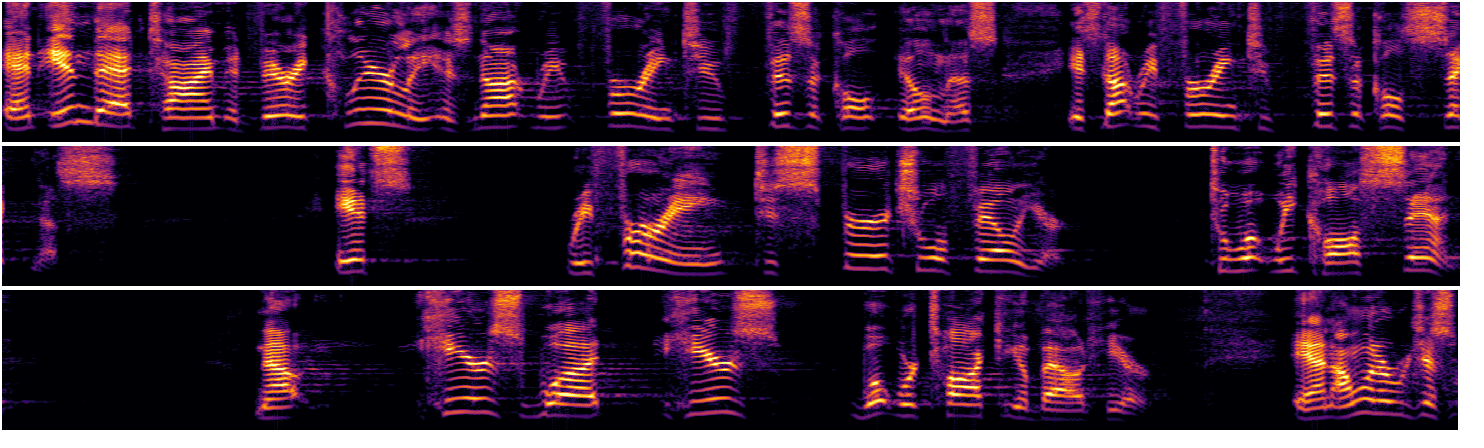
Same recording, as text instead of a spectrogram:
And in that time, it very clearly is not referring to physical illness, it's not referring to physical sickness. It's referring to spiritual failure, to what we call sin. Now, here's what, here's what we're talking about here. And I want to just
